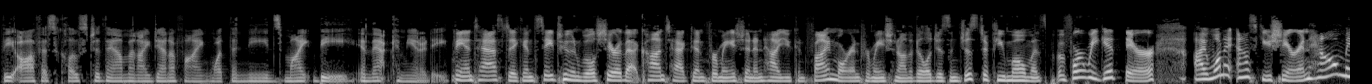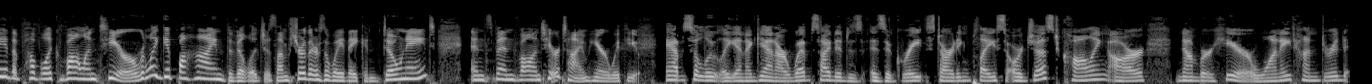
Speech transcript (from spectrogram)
the office close to them and identifying what the needs might be in that community. Fantastic. And stay tuned. We'll share that contact information and how you can find more information on the villages in just a few moments. But before we get there, I want to ask you, Sharon, how may the the public volunteer or really get behind the villages, I'm sure there's a way they can donate and spend volunteer time here with you. Absolutely. And again, our website is, is a great starting place or just calling our number here, 1 800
